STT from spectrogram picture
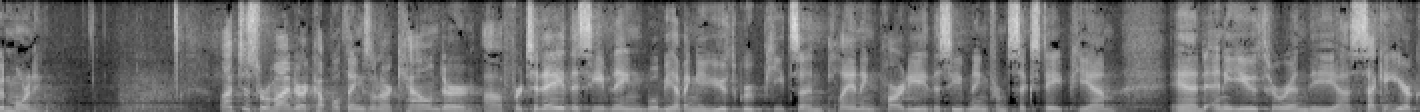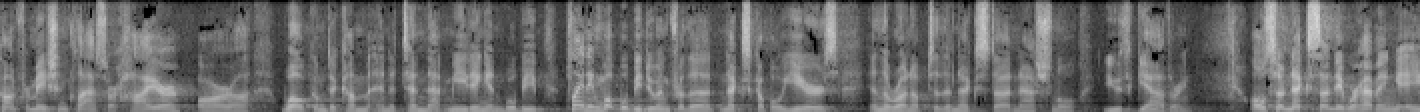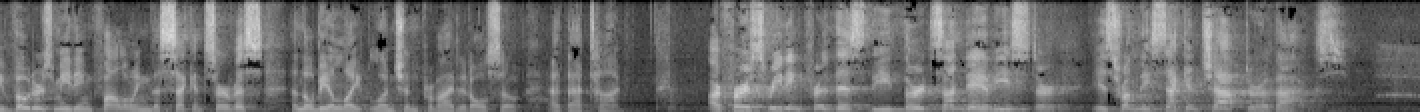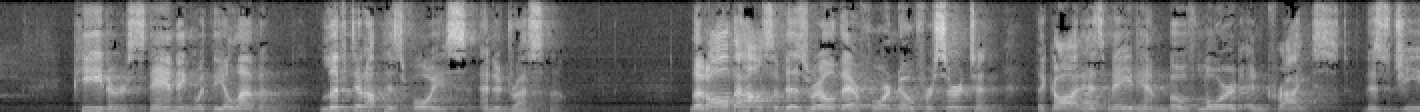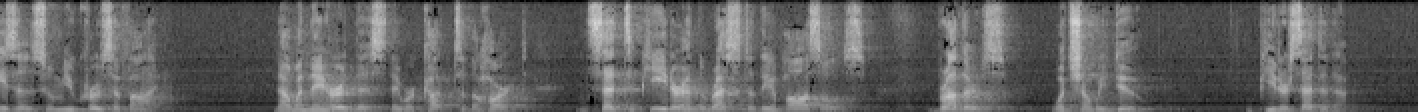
Good morning. Uh, just a reminder a couple things on our calendar. Uh, for today, this evening, we'll be having a youth group pizza and planning party this evening from 6 to 8 p.m. And any youth who are in the uh, second year confirmation class or higher are uh, welcome to come and attend that meeting. And we'll be planning what we'll be doing for the next couple years in the run up to the next uh, national youth gathering. Also, next Sunday, we're having a voters' meeting following the second service, and there'll be a light luncheon provided also at that time. Our first reading for this, the third Sunday of Easter, is from the second chapter of Acts. Peter, standing with the eleven, lifted up his voice and addressed them. Let all the house of Israel therefore know for certain that God has made him both Lord and Christ, this Jesus whom you crucified. Now, when they heard this, they were cut to the heart and said to Peter and the rest of the apostles, Brothers, what shall we do? And Peter said to them,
